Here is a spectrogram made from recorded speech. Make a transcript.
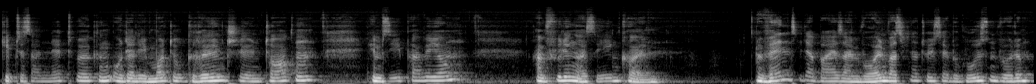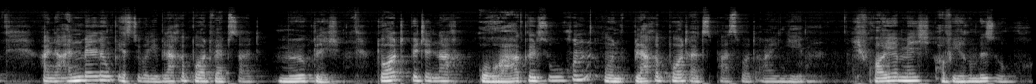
gibt es ein Networking unter dem Motto Grillen, Chillen, Talken im Seepavillon am Fühlinger See in Köln. Wenn Sie dabei sein wollen, was ich natürlich sehr begrüßen würde, eine Anmeldung ist über die Blacheport-Website möglich. Dort bitte nach Orakel suchen und Blacheport als Passwort eingeben. Ich freue mich auf Ihren Besuch.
